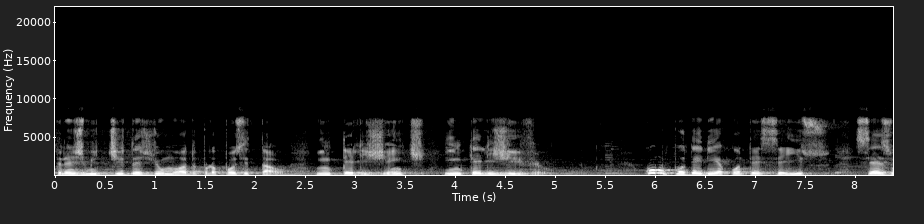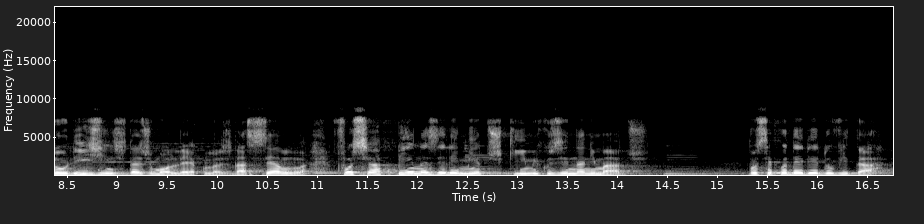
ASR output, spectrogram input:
transmitidas de um modo proposital, inteligente e inteligível. Como poderia acontecer isso se as origens das moléculas da célula fossem apenas elementos químicos inanimados? Você poderia duvidar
